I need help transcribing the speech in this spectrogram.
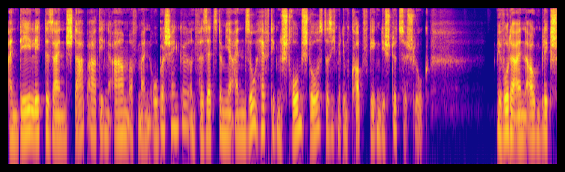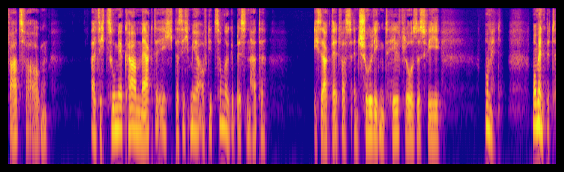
Ein D legte seinen stabartigen Arm auf meinen Oberschenkel und versetzte mir einen so heftigen Stromstoß, dass ich mit dem Kopf gegen die Stütze schlug. Mir wurde einen Augenblick schwarz vor Augen. Als ich zu mir kam, merkte ich, dass ich mir auf die Zunge gebissen hatte. Ich sagte etwas entschuldigend Hilfloses wie Moment, Moment bitte.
